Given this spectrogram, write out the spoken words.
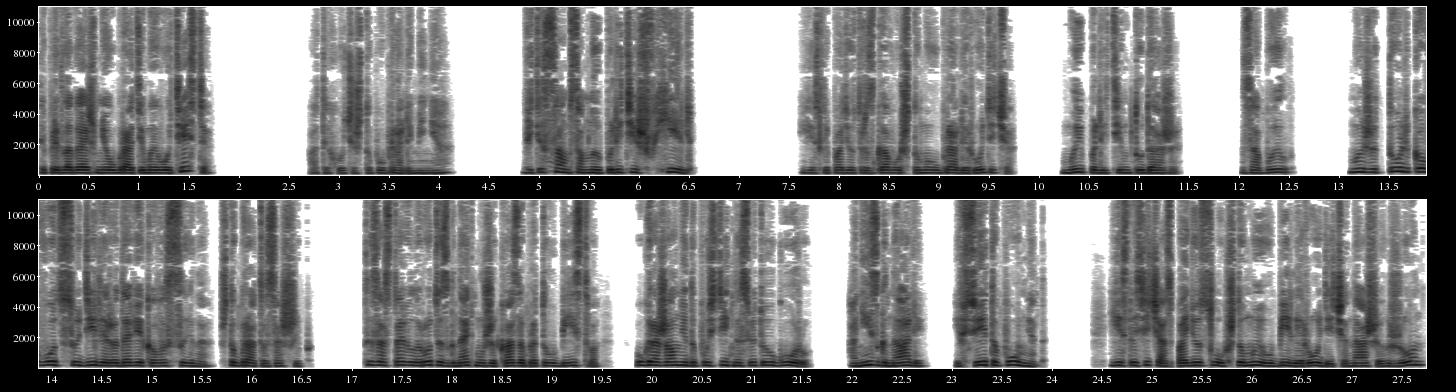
Ты предлагаешь мне убрать и моего тестя? А ты хочешь, чтобы убрали меня? Ведь и сам со мной полетишь в Хель. Если пойдет разговор, что мы убрали родича, мы полетим туда же. Забыл? Мы же только вот судили родовекого сына, что брата зашиб. Ты заставил род изгнать мужика за братоубийство, угрожал не допустить на Святую Гору. Они изгнали, и все это помнят. Если сейчас пойдет слух, что мы убили родича наших жен,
